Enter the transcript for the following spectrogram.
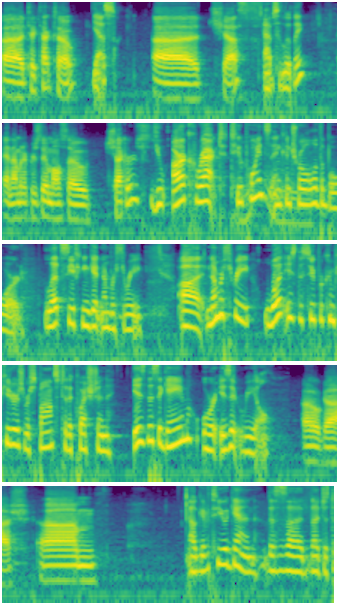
Uh, Tic Tac Toe? Yes, Uh, chess? absolutely. And I'm going to presume also checkers? You are correct. Two points and control of the board. Let's see if you can get number three. Uh, number three, what is the supercomputer's response to the question, is this a game or is it real? Oh, gosh. Um, I'll give it to you again. This is a, just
